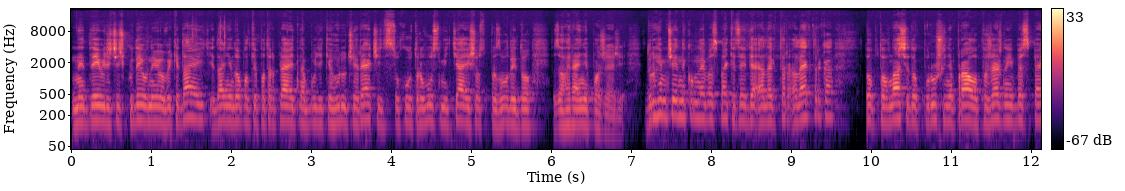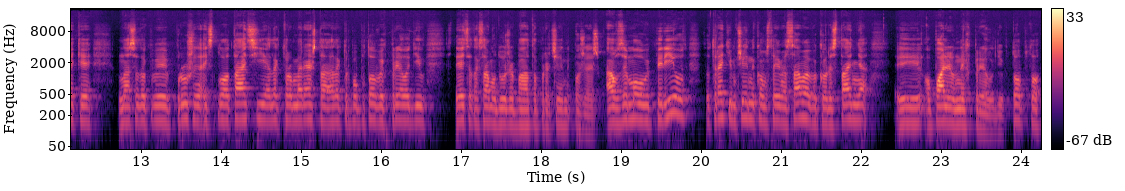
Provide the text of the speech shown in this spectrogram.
Не дивлячись, куди вони його викидають, і дані допалки потрапляють на будь-які горючі речі, суху траву, сміття, і що призводить до загоряння пожежі. Другим чинником небезпеки це йде електр, електрика, тобто внаслідок порушення правил пожежної безпеки, внаслідок е, порушення експлуатації електромереж та електропобутових приладів стається так само дуже багато причин пожеж. А в зимовий період то третім чинником стає саме використання е, опалювальних приладів, тобто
